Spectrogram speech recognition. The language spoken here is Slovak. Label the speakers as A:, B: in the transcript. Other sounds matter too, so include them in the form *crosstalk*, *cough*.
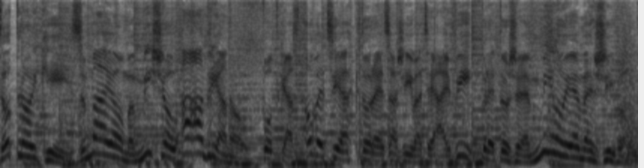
A: Do trojky s Majom, Mišou a Adrianou. Podcast o veciach, ktoré zažívate aj vy, pretože milujeme život.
